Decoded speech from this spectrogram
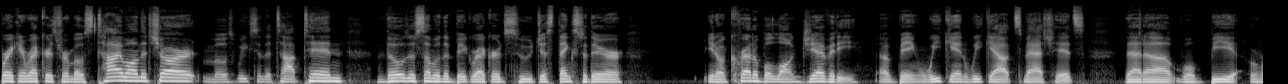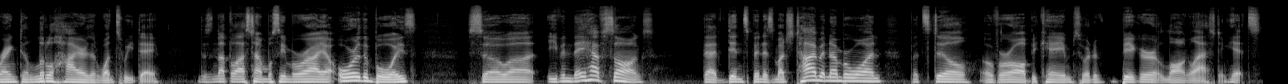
breaking records for most time on the chart, most weeks in the top 10. Those are some of the big records who just thanks to their you know incredible longevity of being week in week out smash hits that uh, will be ranked a little higher than one sweet day this is not the last time we'll see mariah or the boys so uh, even they have songs that didn't spend as much time at number one but still overall became sort of bigger long lasting hits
